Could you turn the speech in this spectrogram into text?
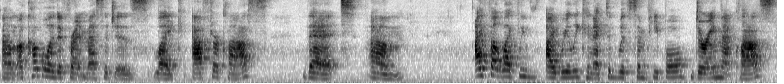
um, a couple of different messages like after class that um, I felt like we I really connected with some people during that class,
